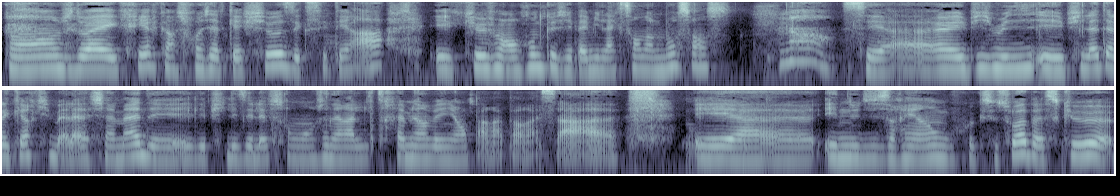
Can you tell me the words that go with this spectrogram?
Quand je dois écrire, quand je projette quelque chose, etc. Et que je me rends compte que j'ai pas mis l'accent dans le bon sens. Non C'est euh, et puis je me dis et puis là t'as le cœur qui bat la chamade et, et, puis les élèves sont en général très bienveillants par rapport à ça et, euh, et ne disent rien ou quoi que ce soit parce que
